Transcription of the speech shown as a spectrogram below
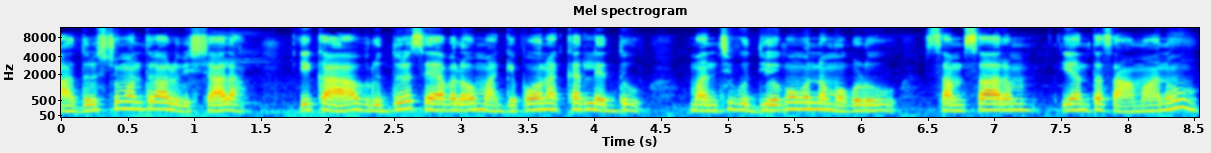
అదృష్టవంతురాలు విశాల. ఇక వృద్ధుల సేవలో మగ్గిపోనక్కర్లేదు. మంచి ఉద్యోగం ఉన్న మొగుడు. సంసారం ఎంత సామాను?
